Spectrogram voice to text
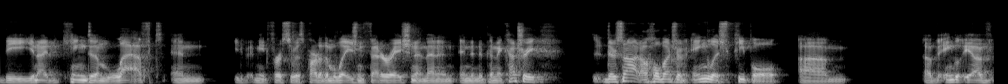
the United Kingdom left, and I mean, first it was part of the Malaysian Federation, and then an, an independent country. There's not a whole bunch of English people um, of English of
